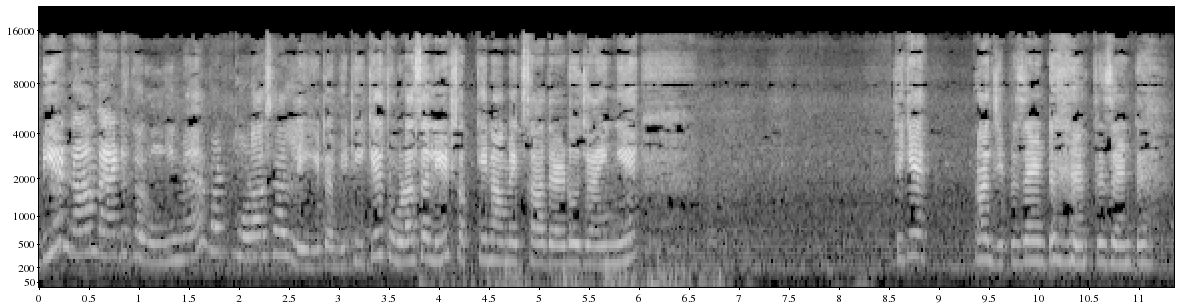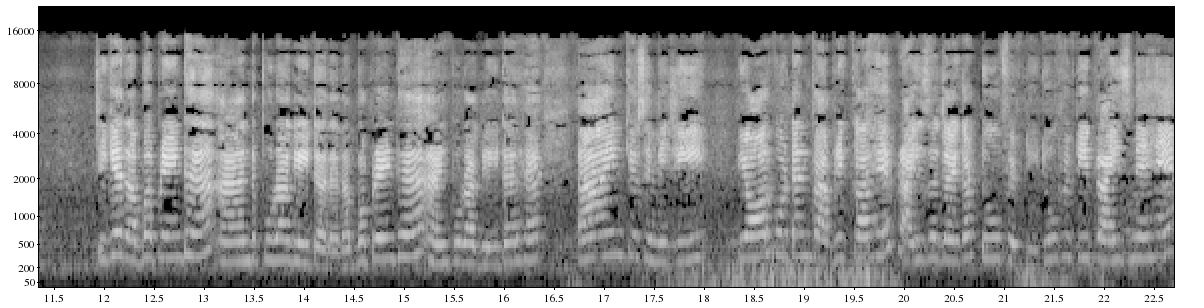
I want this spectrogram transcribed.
डियर नाम ऐड करूँगी मैं बट थोड़ा सा लेट अभी, ठीक है? थोड़ा सा लेट सबके नाम एक साथ ऐड हो जाएँगे। ठीक है? हाँ जी प्रेजेंट है प्रेजेंट है। ठीक है रबर प्रिंट है एंड पूरा ग्लीटर है। रबर प्रिंट है एंड पूरा ग्लीटर है। Thank you Simi ji pure cotton fabric का है प्राइस हो जाएगा two fifty two fifty price में है।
